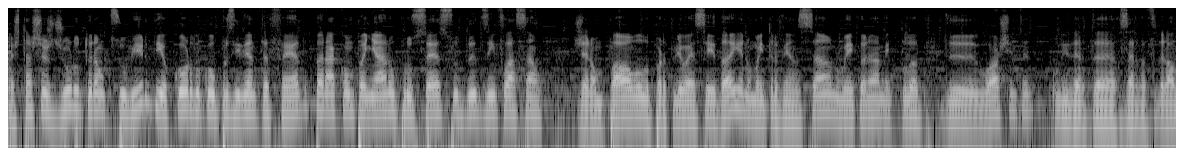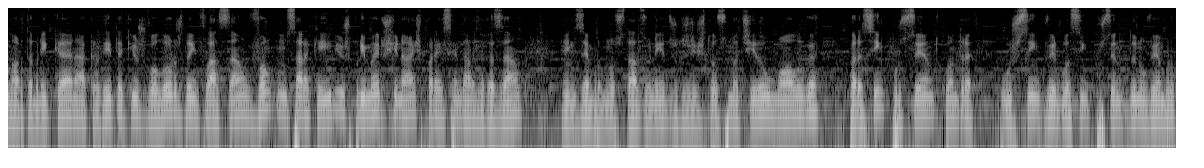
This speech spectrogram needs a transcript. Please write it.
As taxas de juro terão que subir, de acordo com o presidente da Fed, para acompanhar o processo de desinflação. Jerome Powell partilhou essa ideia numa intervenção no Economic Club de Washington. O líder da Reserva Federal Norte-Americana acredita que os valores da inflação vão começar a cair e os primeiros sinais parecem dar-lhe razão. Em dezembro, nos Estados Unidos, registrou-se uma descida homóloga para 5% contra os 5,5% de novembro.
